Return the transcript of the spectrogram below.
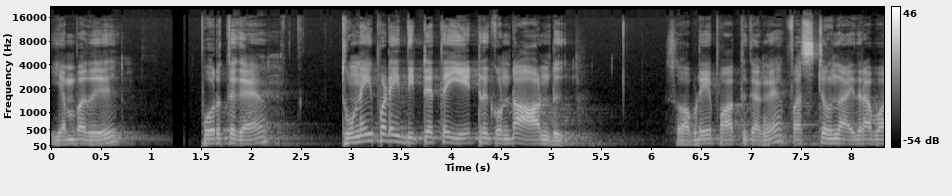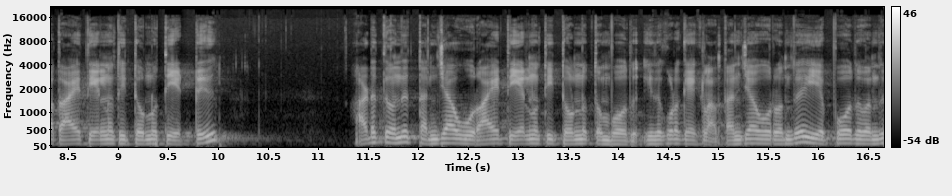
எண்பது பொறுத்துக. துணைப்படை திட்டத்தை ஏற்றுக்கொண்ட ஆண்டு. ஸோ அப்படியே பார்த்துக்கங்க. ஃபஸ்ட்டு வந்து ஹைதராபாத் ஆயிரத்தி எழுநூற்றி தொண்ணூற்றி எட்டு. அடுத்து வந்து தஞ்சாவூர் ஆயிரத்தி எழுநூற்றி தொண்ணூத்தொம்போது. இது கூட கேட்கலாம். தஞ்சாவூர் வந்து எப்போது வந்து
